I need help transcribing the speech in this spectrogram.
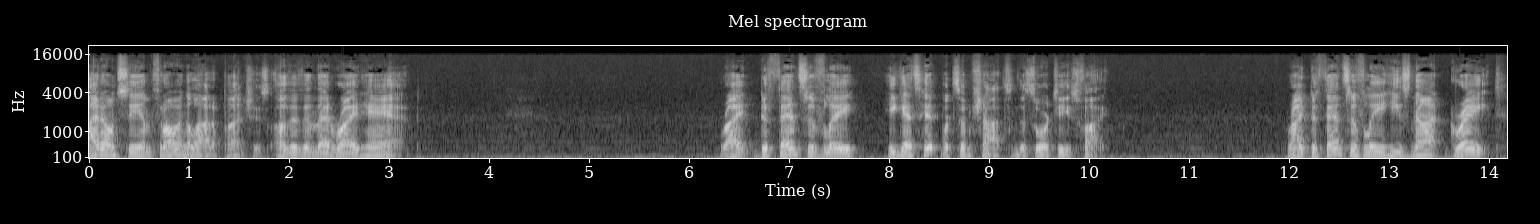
I don't see him throwing a lot of punches other than that right hand. Right? Defensively, he gets hit with some shots in this Ortiz fight. Right? Defensively, he's not great.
